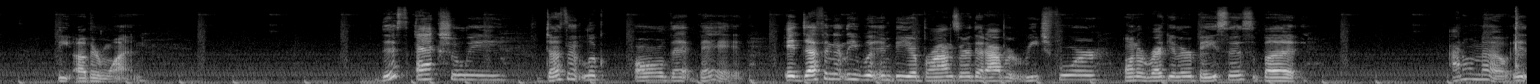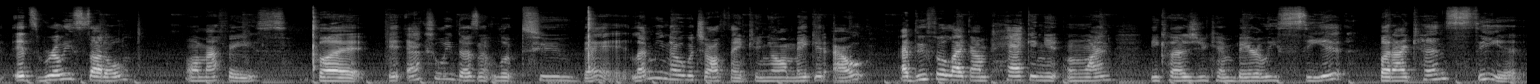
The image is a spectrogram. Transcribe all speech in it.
the other one. This actually doesn't look all that bad. It definitely wouldn't be a bronzer that I would reach for on a regular basis, but I don't know. It, it's really subtle on my face, but it actually doesn't look too bad. Let me know what y'all think. Can y'all make it out? I do feel like I'm packing it on because you can barely see it, but I can see it.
